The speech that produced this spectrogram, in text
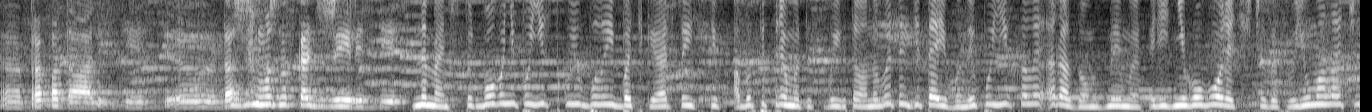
э, пропадали здесь, э, даже, можно сказать, жили здесь. Не менш стурбовані поїздкою були й батьки артистів. Аби підтримати своїх талановитих дітей, вони поїхали разом з ними. Рідні говорять, що за свою малечу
